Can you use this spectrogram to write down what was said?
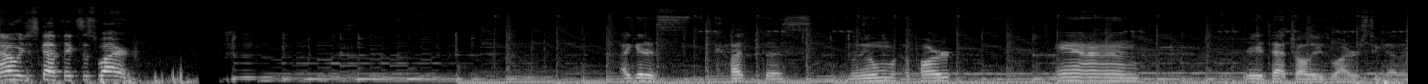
Now we just gotta fix this wire. I gotta cut this loom apart and reattach all these wires together.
